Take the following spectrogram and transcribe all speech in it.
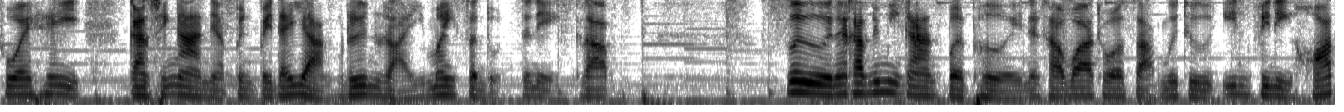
ช่วยให้การใช้งานเนี่ยเป็นไปได้อย่างรื่นไหลไม่สะดุดนั่นเองครับ สื่อนะครับได้มีการเปิดเผยนะครับว่าโทรศัพท์มือถือ Infinix Hot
